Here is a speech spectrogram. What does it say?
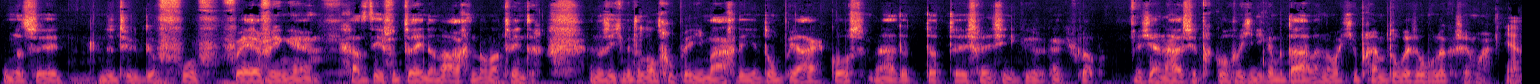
Omdat ze natuurlijk de voor, vererving gaat het eerst van twee, dan naar acht en dan naar twintig. En dan zit je met een landgroep in je maag die je een ton per jaar kost. Nou, dat, dat is geen sinecure, kan ik je verklappen. Als jij een huis hebt gekocht wat je niet kan betalen, dan word je op een gegeven moment toch best ongelukkig, zeg maar. Ja,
